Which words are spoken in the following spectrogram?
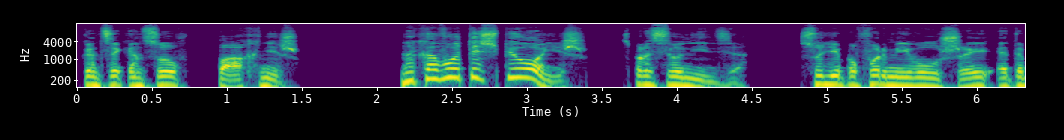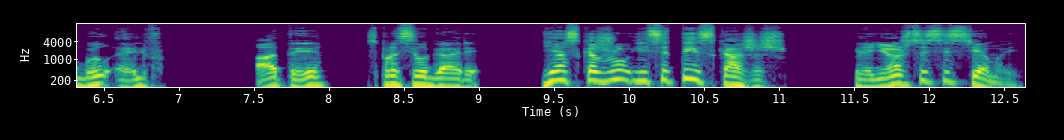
в конце концов, пахнешь. «На кого ты шпионишь?» — спросил ниндзя. Судя по форме его ушей, это был эльф. «А ты?» — спросил Гарри. «Я скажу, если ты скажешь». «Клянешься системой?»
